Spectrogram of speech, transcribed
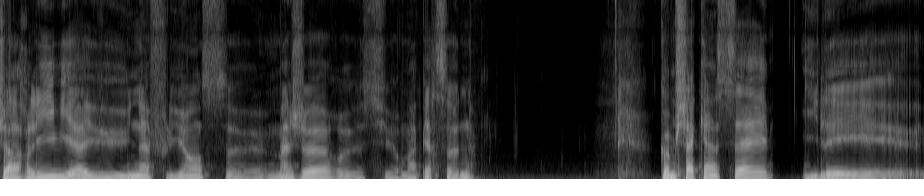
Charlie a eu une influence euh, majeure euh, sur ma personne. Comme chacun sait, il est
